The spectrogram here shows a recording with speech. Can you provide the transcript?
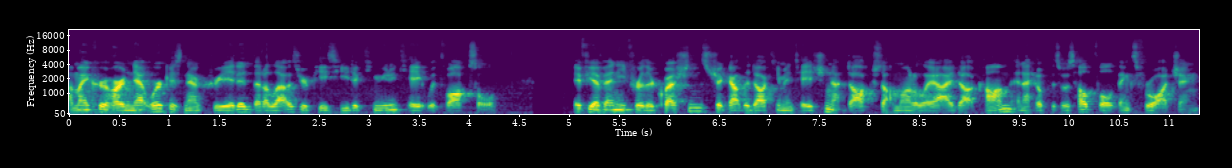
A microhard network is now created that allows your PC to communicate with VOXL. If you have any further questions, check out the documentation at docs.modalai.com and I hope this was helpful. Thanks for watching.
